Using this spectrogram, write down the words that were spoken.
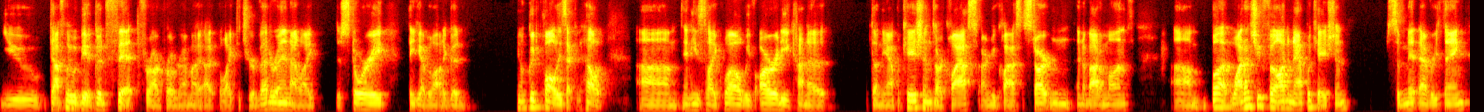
you definitely would be a good fit for our program. I, I like that you're a veteran. I like the story. I think you have a lot of good, you know, good qualities that could help. Um, and he's like, well, we've already kind of done the applications. Our class, our new class is starting in about a month. Um, but why don't you fill out an application, submit everything,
